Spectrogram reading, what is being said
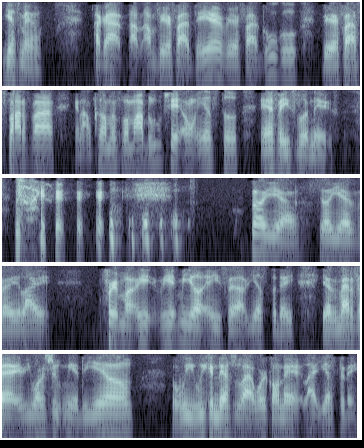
Yes, ma'am. I got. I'm verified there, verified Google, verified Spotify, and I'm coming for my blue check on Insta and Facebook next. so yeah, so yeah, babe. Like pretty much hit, hit me up ASAP yesterday. As a matter of fact, if you want to shoot me a DM, we we can definitely like work on that like yesterday.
